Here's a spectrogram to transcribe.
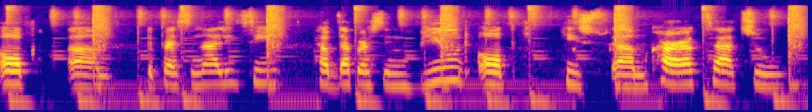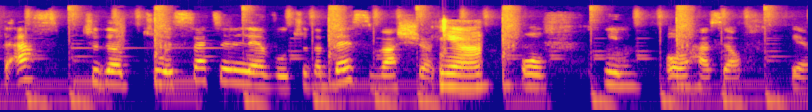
up um, the personality, help that person build up his um, character to the as to the to a certain level, to the best version Yeah. of him or herself. Yeah.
